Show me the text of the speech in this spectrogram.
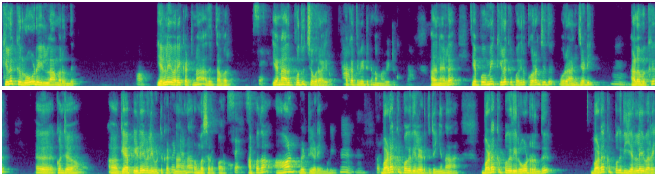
கிழக்கு ரோடு இல்லாமல் இருந்து. எல்லை வரை கட்டினா அது தவறு ஏன்னா அது பொதுச்சுவர் ஆயிரும். பக்கத்து வீட்டுக்கு நம்ம வீட்டுக்கும். அதனால எப்பவுமே கிழக்கு பகுதியில் குறைஞ்சது ஒரு அஞ்சடி. அளவுக்கு கொஞ்சம் கேப் இடைவெளி விட்டு கட்டினாங்கன்னா ரொம்ப சிறப்பாக இருக்கும் அப்போ தான் ஆண் வெற்றி அடைய முடியும். வடக்கு பகுதியில் எடுத்துட்டிங்கன்னா வடக்கு பகுதி ரோடு இருந்து வடக்கு பகுதி எல்லை வரை.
